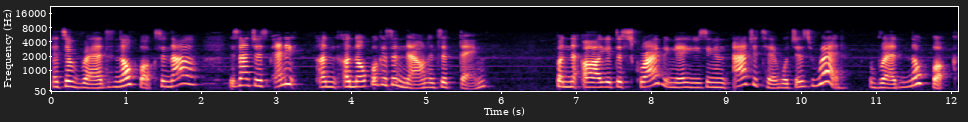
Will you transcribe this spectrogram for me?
It's a red notebook. So now it's not just any, a, a notebook is a noun, it's a thing. But uh, you're describing it using an adjective, which is red, red notebook.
